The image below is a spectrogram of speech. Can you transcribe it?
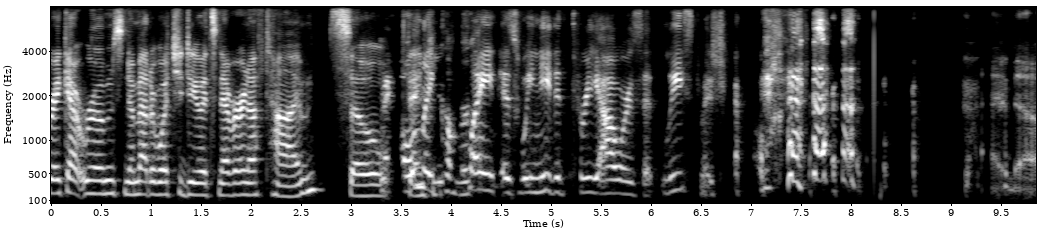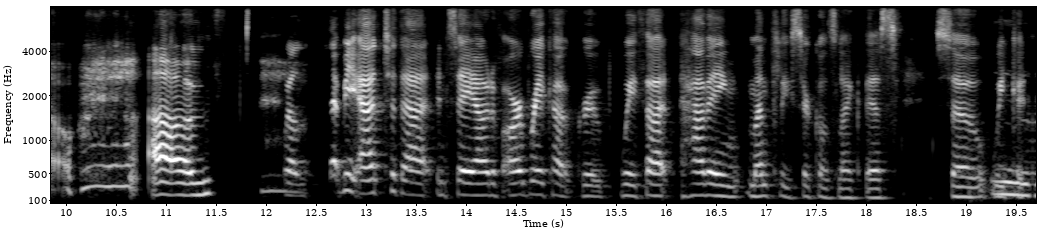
breakout rooms, no matter what you do, it's never enough time. So My thank only you complaint is we needed three hours at least, Michelle. I know. Um, Well, let me add to that and say out of our breakout group, we thought having monthly circles like this. So we could, have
